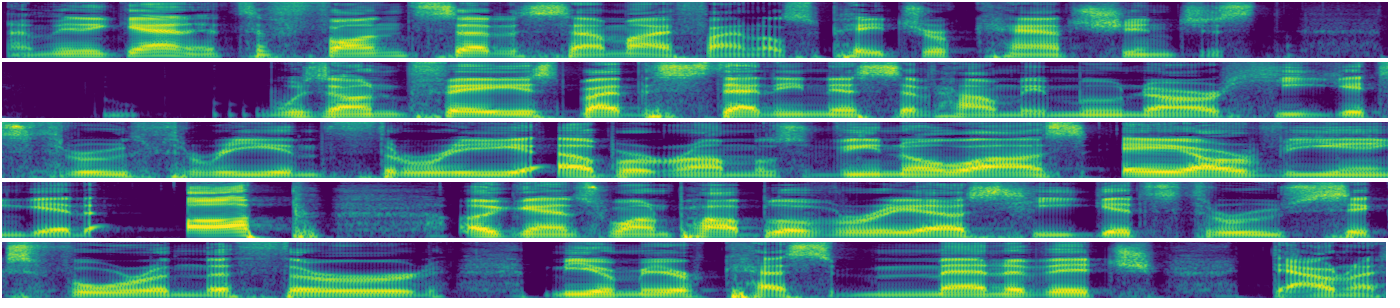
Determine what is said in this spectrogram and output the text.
I mean, again, it's a fun set of semifinals. Pedro Cachin just was unfazed by the steadiness of Jaume Munar. He gets through three and three. Albert Ramos Vinolas ARVing it up against Juan Pablo Varillas. He gets through 6 4 in the third. Miomir Kecmanovic down a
